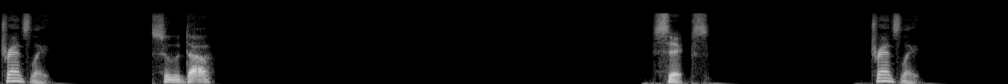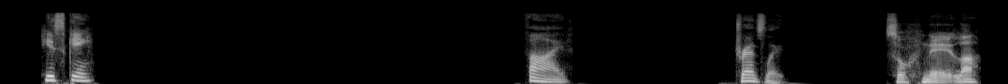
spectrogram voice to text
Translate. Suda. 6. Translate. Hiski. Five. Translate. Sohnela.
